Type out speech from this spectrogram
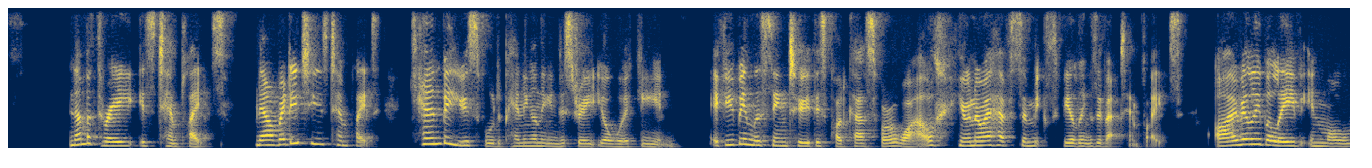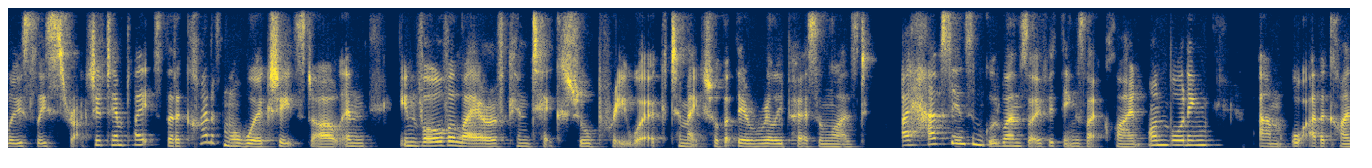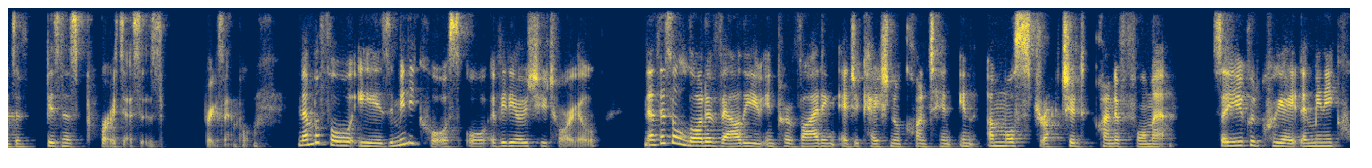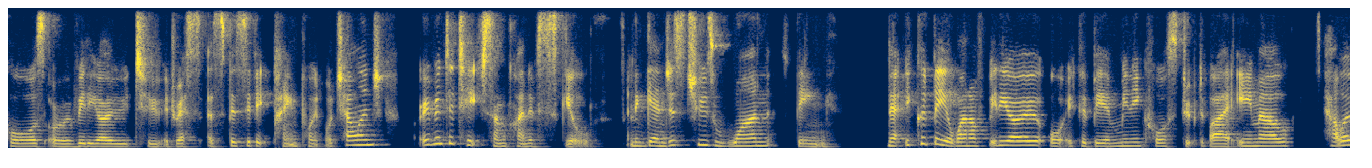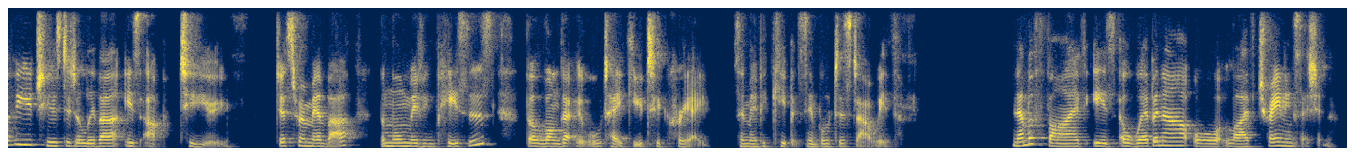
Number three is templates. Now, ready to use templates can be useful depending on the industry you're working in. If you've been listening to this podcast for a while, you'll know I have some mixed feelings about templates. I really believe in more loosely structured templates that are kind of more worksheet style and involve a layer of contextual pre work to make sure that they're really personalized. I have seen some good ones though for things like client onboarding um, or other kinds of business processes, for example. Number four is a mini course or a video tutorial. Now, there's a lot of value in providing educational content in a more structured kind of format. So you could create a mini course or a video to address a specific pain point or challenge, or even to teach some kind of skill. And again, just choose one thing. Now, it could be a one off video or it could be a mini course stripped via email. However, you choose to deliver is up to you. Just remember the more moving pieces, the longer it will take you to create. So maybe keep it simple to start with. Number five is a webinar or live training session.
